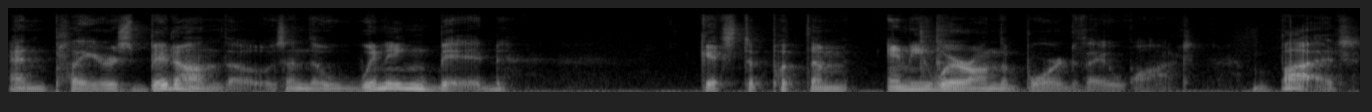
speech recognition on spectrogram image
and players bid on those, and the winning bid gets to put them anywhere on the board they want. But,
